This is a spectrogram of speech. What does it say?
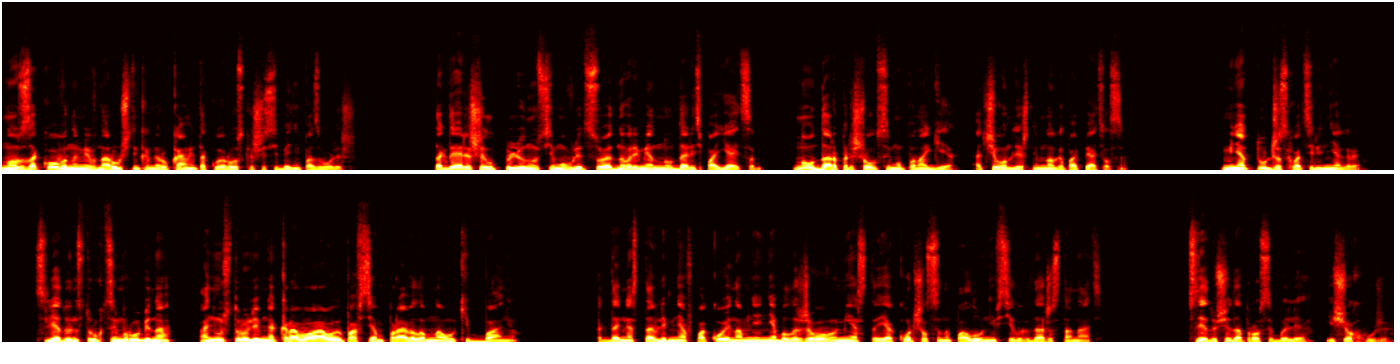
но с закованными в наручниками руками такой роскоши себе не позволишь. Тогда я решил плюнуть ему в лицо и одновременно ударить по яйцам, но удар пришелся ему по ноге, отчего он лишь немного попятился. Меня тут же схватили негры. Следуя инструкциям Рубина, они устроили меня кровавую по всем правилам науки баню. Когда они оставили меня в покое, на мне не было живого места, я корчился на полу, не в силах даже стонать. Следующие допросы были еще хуже,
